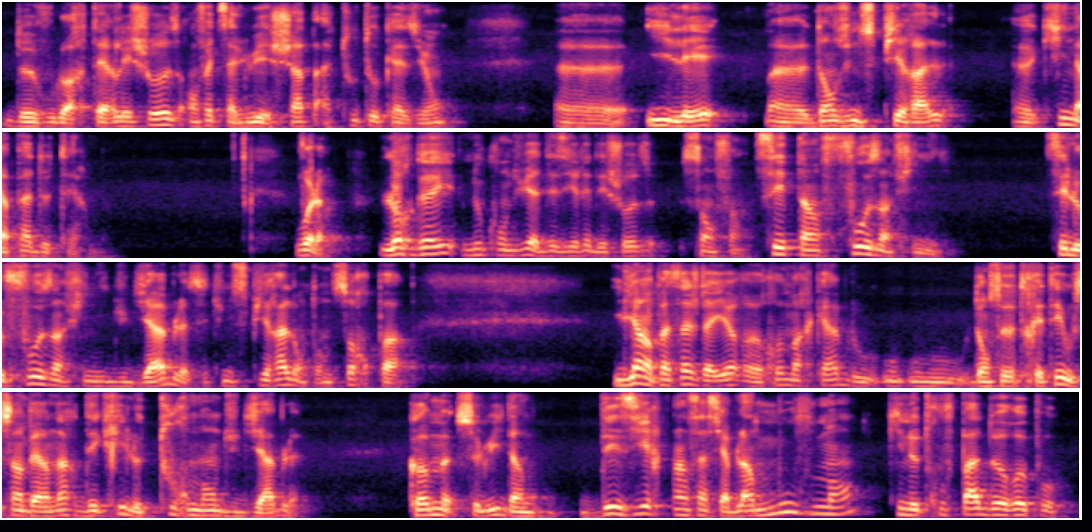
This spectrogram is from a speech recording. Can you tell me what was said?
de vouloir taire les choses, en fait, ça lui échappe à toute occasion. Euh, il est euh, dans une spirale qui n'a pas de terme. Voilà. L'orgueil nous conduit à désirer des choses sans fin. C'est un faux infini. C'est le faux infini du diable. C'est une spirale dont on ne sort pas. Il y a un passage d'ailleurs euh, remarquable dans ce traité où Saint Bernard décrit le tourment du diable comme celui d'un désir insatiable, un mouvement qui ne trouve pas de repos.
